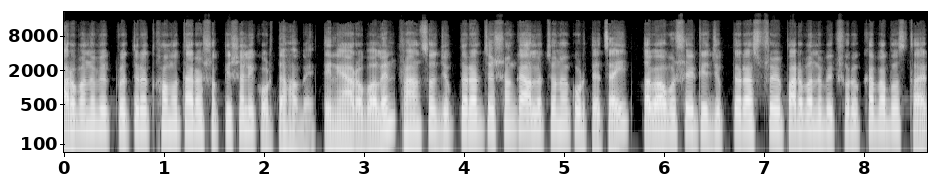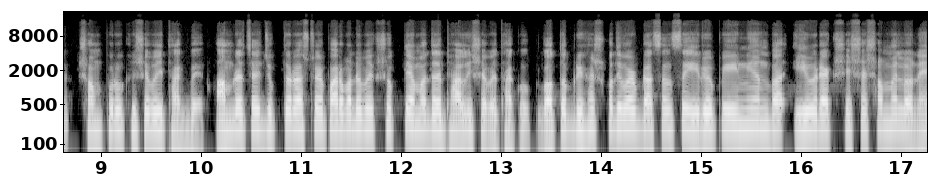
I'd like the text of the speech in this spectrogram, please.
পারমাণবিক প্রতিরোধ ক্ষমতা আরও শক্তিশালী করতে হবে। তিনি আরও বলেন, ফ্রান্স ও যুক্তরাজ্যের সঙ্গে আলোচনা করতে চাই, তবে অবশ্যই এটি যুক্তরাষ্ট্রের পারমাণবিক সুরক্ষা ব্যবস্থার সম্পূরক হিসেবেই থাকবে। আমরা চাই যুক্তরাষ্ট্রের পারমাণবিক শক্তি আমাদের ঢাল হিসেবে থাকুক। গত বৃহস্পতিবার ব্রাসেলসে ইউরোপীয় ইউনিয়ন বা ইউর এক শীর্ষ সম্মেলনে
